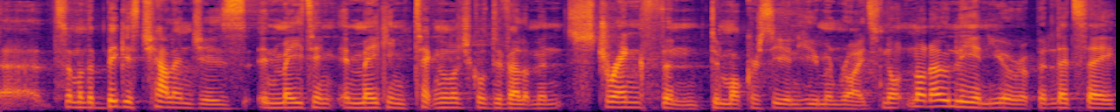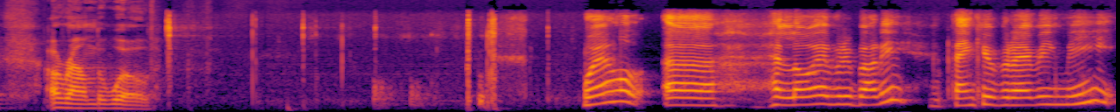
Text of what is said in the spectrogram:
uh, some of the biggest challenges in making in making technological development strengthen democracy and human rights, not not only in Europe, but let's say around the world? Well, uh, hello everybody. Thank you for having me.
